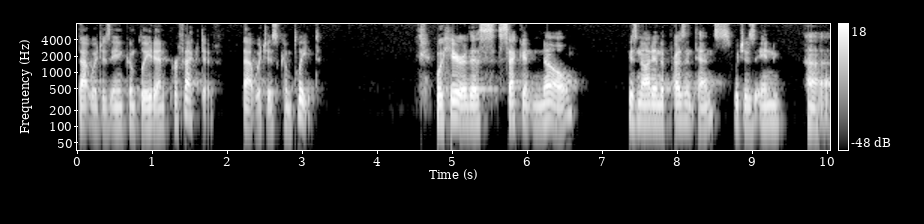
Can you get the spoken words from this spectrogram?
that which is incomplete, and perfective, that which is complete. Well, here, this second no is not in the present tense, which is in uh,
